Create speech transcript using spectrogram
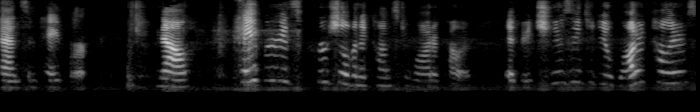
and some paper. Now, paper is crucial when it comes to watercolor. If you're choosing to do watercolors,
